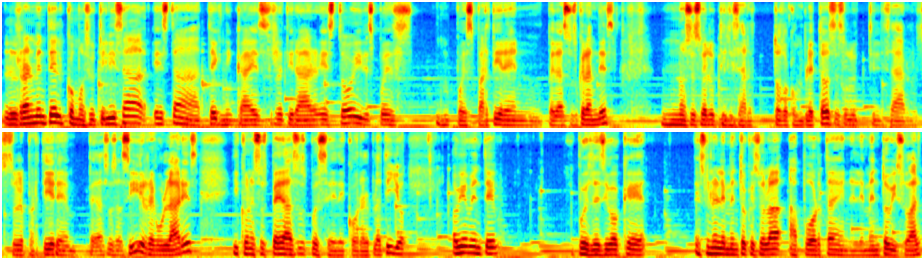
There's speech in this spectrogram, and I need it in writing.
Realmente el cómo se utiliza esta técnica es retirar esto y después pues partir en pedazos grandes. No se suele utilizar todo completo, se suele utilizar, se suele partir en pedazos así, irregulares, y con esos pedazos pues se decora el platillo. Obviamente, pues les digo que es un elemento que solo aporta en elemento visual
